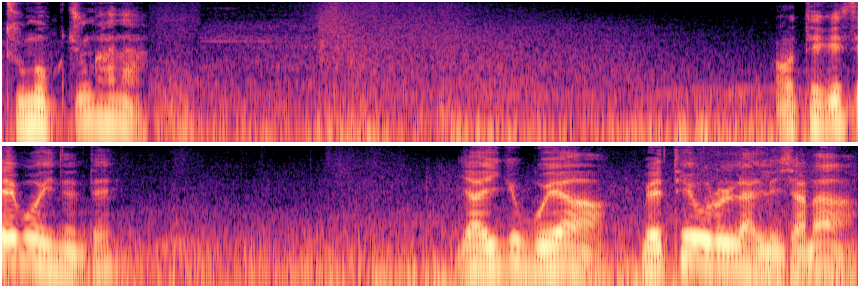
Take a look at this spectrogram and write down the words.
두목 중 하나. 어, 되게 세 보이는데? 야, 이게 뭐야? 메테오를 날리잖아.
